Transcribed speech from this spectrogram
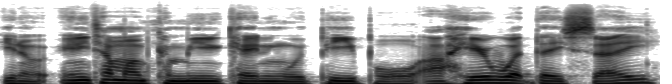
you know, anytime I'm communicating with people, I hear what they say,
